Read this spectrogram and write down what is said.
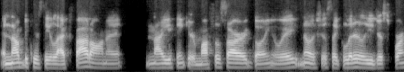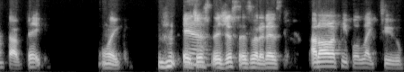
And not because they lack fat on it, now you think your muscles are going away. No, it's just like literally you just weren't that big. Like it Yeah, just it just is what it is. A lot of people like to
